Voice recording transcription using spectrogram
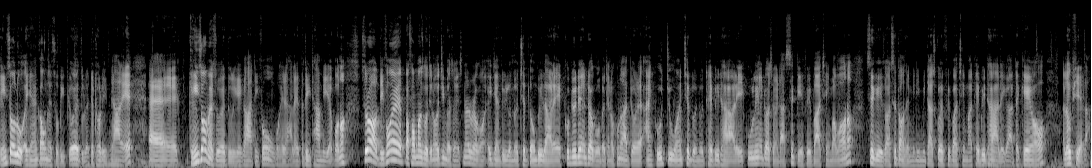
game ဆော့လို့အရန်ကောင်းတယ်ဆိုပြီးပြောရတဲ့သူလည်းတော်တော်လေးများတယ်အဲ game ဆော့မယ်ဆိုတဲ့သူတွေကဒီဖုန်းကိုဝယ်တာလည်းတတိထားမိရပေါ့နော်ဆိုတော့ဒီဖုန်းရဲ့ performance ကိုကျွန်တော်ကြည့်မယ်ဆိုရင် Snapdragon 8 Gen 3လိုမျိုး chip သုံးပေးလာတယ် computing အတွက်ကိုပဲကျွန်တော်ခုနကပြောတဲ့ iQ Q1 chip လိုမျိုးထည့်ပေးထားတာတွေ cooling အတွက်ဆိုရင်ဒါ 6K vapor ချိန်ပါပေါ့နော် 6K ဆိုတာ 6000 mm square vapor ချိန်မှာထည့်ပေးထားတာတွေကတကယ်ရောအလုပ်ဖြစ်ရလား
